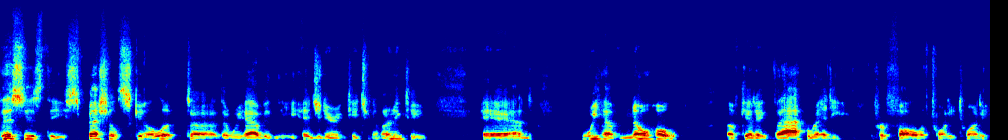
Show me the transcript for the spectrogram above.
this is the special skill that, uh, that we have in the engineering teaching and learning team. And we have no hope of getting that ready for fall of 2020.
